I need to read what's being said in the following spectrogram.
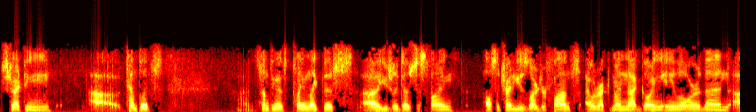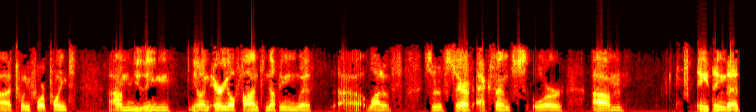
distracting uh, templates. Uh, something that's plain like this uh, usually does just fine. Also try to use larger fonts. I would recommend not going any lower than uh, 24 point um, using you know an Arial font, nothing with uh, a lot of sort of serif accents or um, anything that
